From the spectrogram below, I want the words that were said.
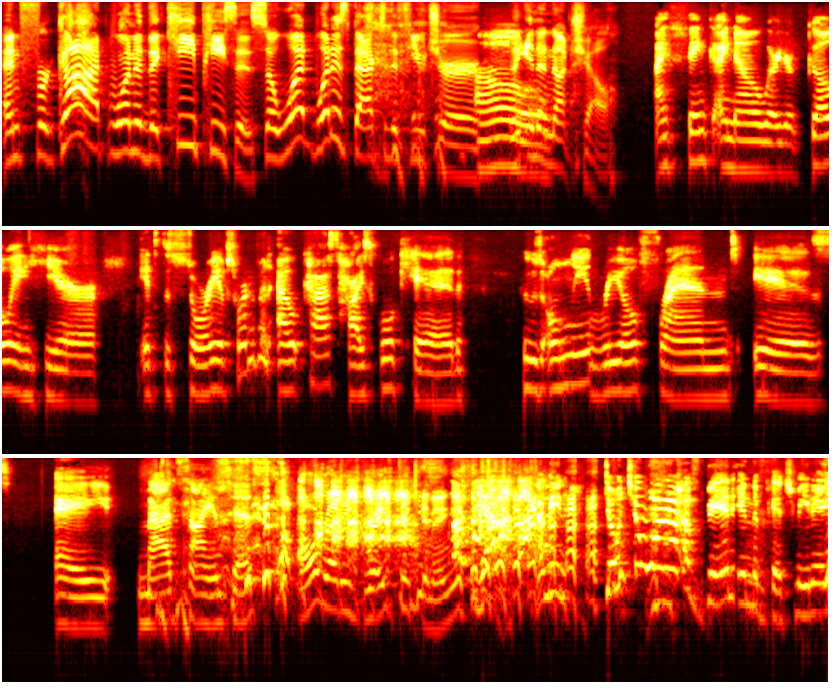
and forgot one of the key pieces. So what what is Back to the Future like, in a Oh. nutshell? I think I know where you're going here. It's the story of sort of an outcast high school kid whose only real friend is a mad scientist. Already great beginning. yeah. I mean, don't you want to have been in the pitch meeting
